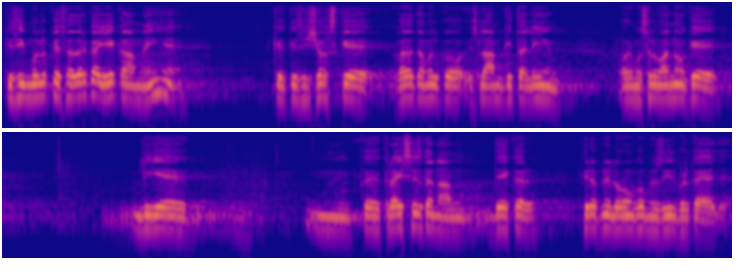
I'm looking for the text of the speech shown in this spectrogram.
کسی ملک کے صدر کا یہ کام نہیں ہے کہ کسی شخص کے غلط عمل کو اسلام کی تعلیم اور مسلمانوں کے لیے کرائسس کا نام دے کر پھر اپنے لوگوں کو مزید بھڑکایا جائے۔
